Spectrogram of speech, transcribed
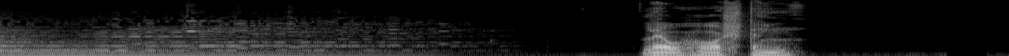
Léo Rosten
